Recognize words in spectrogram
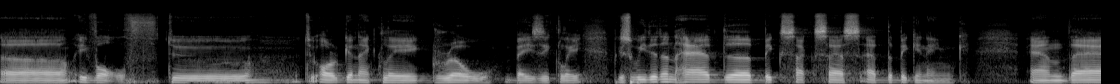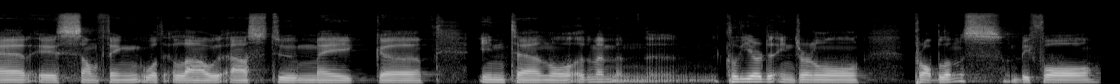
uh, evolve, to to organically grow, basically, because we didn't had the big success at the beginning. And that is something what allowed us to make uh, internal, uh, clear the internal problems before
